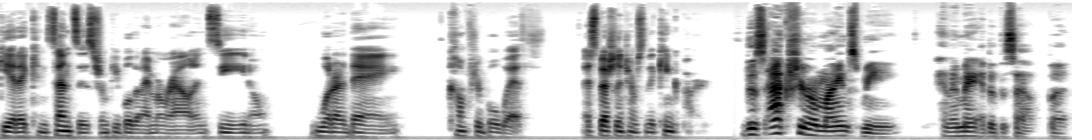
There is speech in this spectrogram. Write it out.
get a consensus from people that I'm around and see, you know, what are they comfortable with, especially in terms of the kink part. This actually reminds me, and I may edit this out, but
